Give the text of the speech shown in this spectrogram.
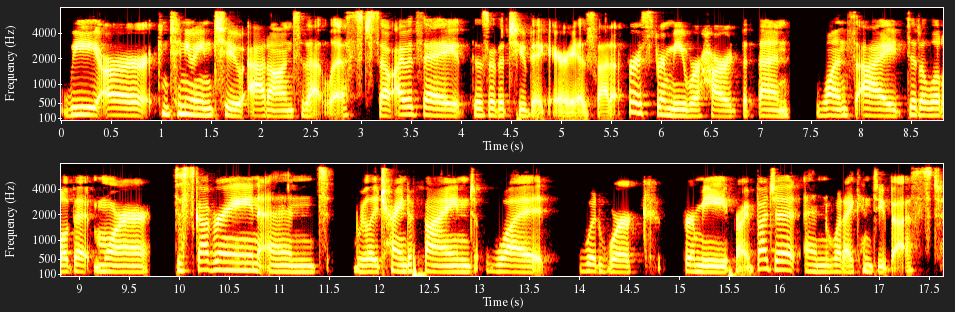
we are continuing to add on to that list. So I would say those are the two big areas that at first for me were hard, but then once I did a little bit more discovering and really trying to find what would work for me for my budget and what I can do best.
